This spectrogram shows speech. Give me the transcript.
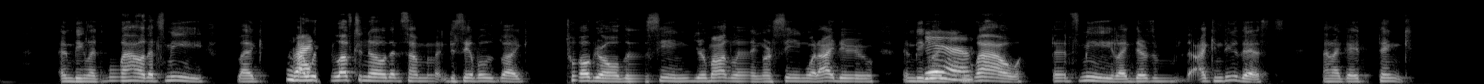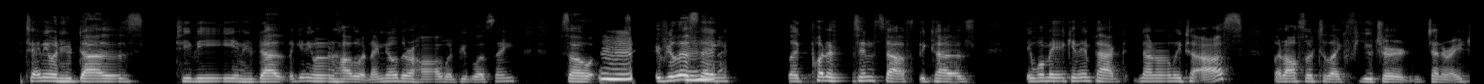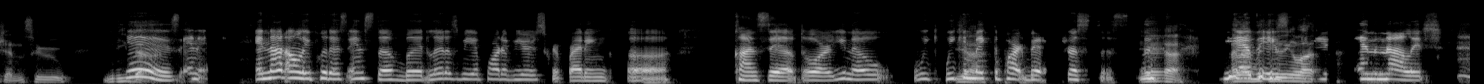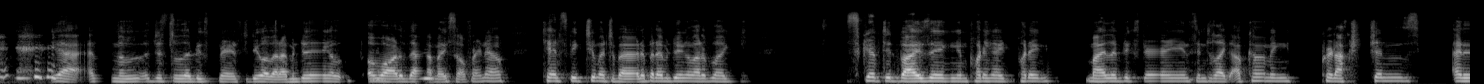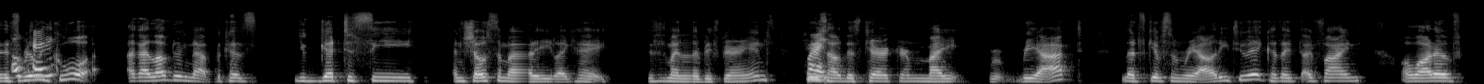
and being like, wow, that's me. Like I would love to know that some disabled like 12 year old is seeing your modeling or seeing what I do and being Yeah. like, wow, that's me. Like there's I can do this. And like I think to anyone who does TV and who does like anyone in Hollywood, and I know there are Hollywood people listening. So Mhm. if you're listening, like put us in stuff because it will make an impact not only to us, but also to like future generations who need that. Yes, and and not only put us in stuff, but let us be a part of your script writing uh concept, or you know, we we can Yeah. make the part better. Trust us. Yeah. we And I've the experience and the knowledge. yeah, and the, just the lived experience to do all that. I've been doing a, a lot of that myself right now. Can't speak too much about it, but I've been doing a lot of like script advising and putting I putting my lived experience into like upcoming productions, and it's really cool. Like I love doing that because you get to see and show somebody like, hey, this is my lived experience. Here's Right. how this character might re- react. Let's give some reality to it because I, I find a lot of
